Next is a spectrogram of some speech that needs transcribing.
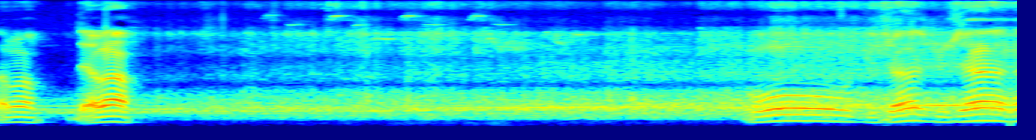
Tamam devam. Oo güzel güzel.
